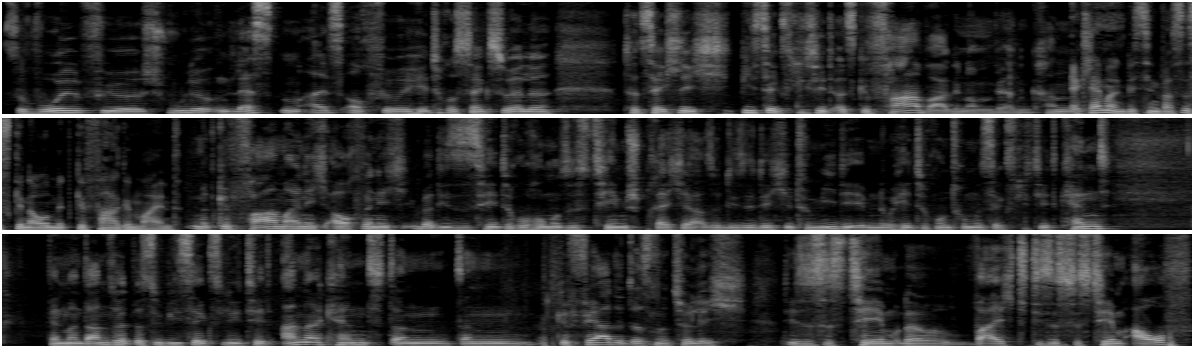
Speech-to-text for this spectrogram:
sowohl für Schwule und Lesben als auch für Heterosexuelle tatsächlich Bisexualität als Gefahr wahrgenommen werden kann. Erklär mal ein bisschen, was ist genau mit Gefahr gemeint? Mit Gefahr meine ich auch, wenn ich über dieses hetero-homo-System spreche, also diese Dichotomie, die eben nur Hetero- und Homosexualität kennt. Wenn man dann so etwas wie Bisexualität anerkennt, dann, dann gefährdet das natürlich dieses System oder weicht dieses System auf.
